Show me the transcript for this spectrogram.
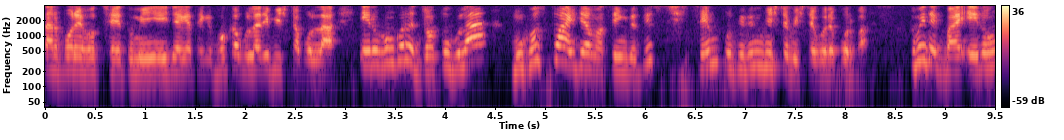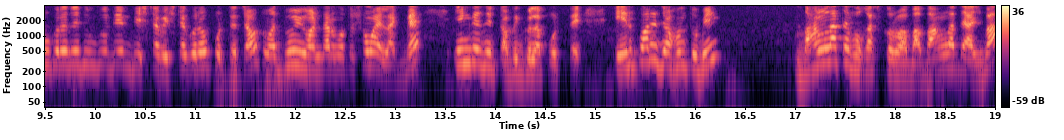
তারপরে হচ্ছে তুমি এই জায়গা থেকে ভোকাবুলারি বিশটা পড়লা, এরকম করে যতগুলা মুখস্থ আইটেম আছে ইংরেজির সেম প্রতিদিন বিশটা বিশটা করে পড়বা। তুমি দেখবা, এরকম করে যদি তুমি প্রতিদিন বিশটা বিশটা করেও পড়তে চাও, তোমার দুই ঘণ্টার মতো সময় লাগবে ইংরেজির টপিকগুলো পড়তে। এরপরে যখন তুমি বাংলাতে ফোকাস করবা বা বাংলাতে আসবা,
